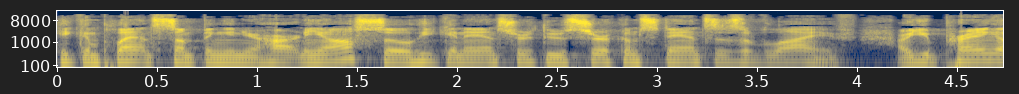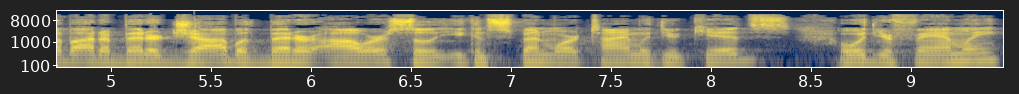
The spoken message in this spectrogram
He can plant something in your heart and he also, he can answer through circumstances of life. Are you praying about a better job with better hours so that you can spend more time with your kids or with your family?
